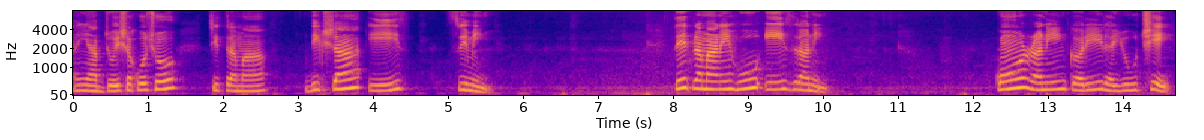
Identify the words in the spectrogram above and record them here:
અહીં આપ જોઈ શકો છો, ચિત્રમાં દીક્ષા ઇઝ સ્વિમિંગ તે પ્રમાણે હુ ઇઝ રનિંગ કોણ રનિંગ કરી રહ્યું છે?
